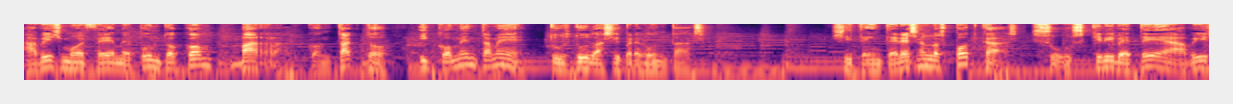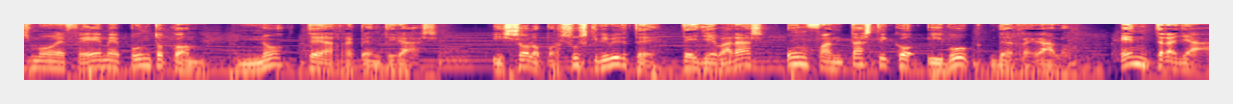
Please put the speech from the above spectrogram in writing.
abismofm.com barra contacto y coméntame tus dudas y preguntas. Si te interesan los podcasts, suscríbete a abismofm.com. No te arrepentirás y solo por suscribirte te llevarás un fantástico ebook de regalo. ¡Entra ya!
